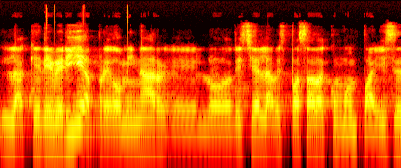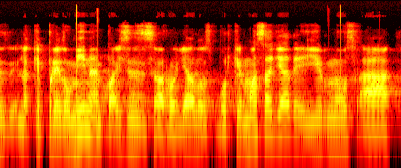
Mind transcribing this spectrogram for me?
la que debería predominar, eh, lo decía la vez pasada, como en países, la que predomina en países desarrollados, porque más allá de irnos a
